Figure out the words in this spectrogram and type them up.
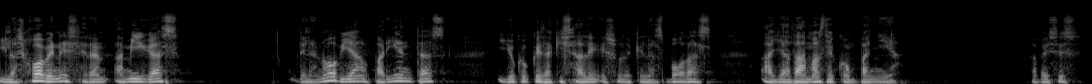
y las jóvenes eran amigas de la novia o parientas y yo creo que de aquí sale eso de que en las bodas haya damas de compañía. A veces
